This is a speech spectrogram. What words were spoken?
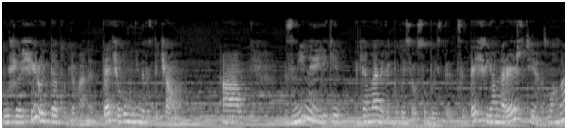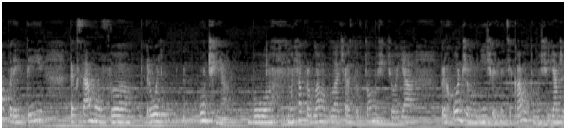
дуже щиро і тепло для мене, те, чого мені не вистачало. А зміни, які для мене відбулися особисте, це те, що я нарешті змогла перейти так само в роль учня. Бо моя проблема була часто в тому, що я приходжу, мені щось не цікаво, тому що я вже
